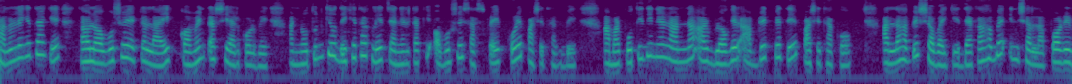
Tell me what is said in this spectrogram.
ভালো লেগে থাকে, তাহলে অবশ্যই একটা লাইক কমেন্ট আর শেয়ার করবে। আর নতুন কেউ দেখে থাকলে চ্যানেলটাকে অবশ্যই সাবস্ক্রাইব করে পাশে থাকবে। আমার প্রতিদিনের রান্না আর ব্লগের আপডেট পেতে পাশে থাকো। আল্লাহ হাফেজ সবাইকে, দেখা হবে ইনশাল্লাহ পরের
